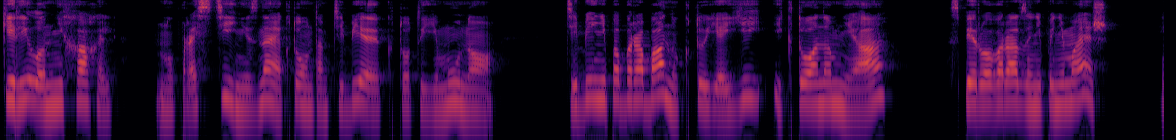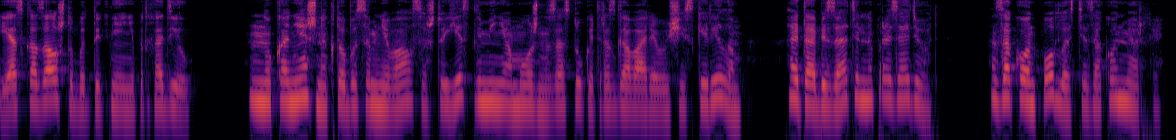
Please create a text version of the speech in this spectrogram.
Кирилл, он не хахаль. Ну, прости, не знаю, кто он там тебе, кто ты ему, но Тебе не по барабану, кто я ей и кто она мне, а? С первого раза не понимаешь? Я сказал, чтобы ты к ней не подходил. Ну, конечно, кто бы сомневался, что если меня можно застукать разговаривающей с Кириллом, это обязательно произойдет. Закон подлости, закон Мёрфи.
